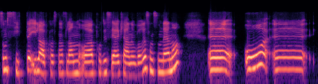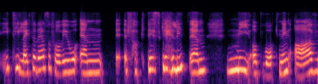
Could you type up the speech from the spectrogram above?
som sitter i lavkostnadsland og produserer klærne våre, sånn som det er nå. Eh, og eh, i tillegg til det så får vi jo en eh, faktisk litt en nyoppvåkning av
